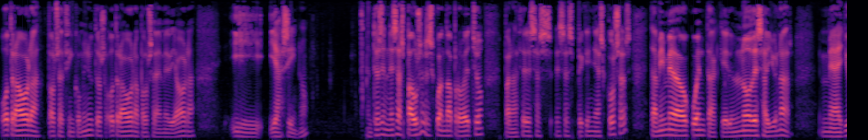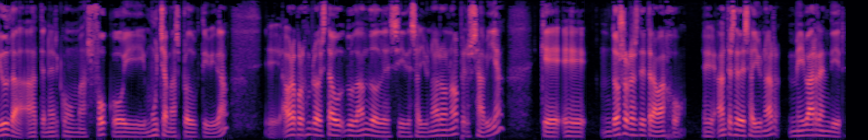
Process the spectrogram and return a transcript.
otra hora, pausa de cinco minutos, otra hora, pausa de media hora, y, y así, ¿no? Entonces en esas pausas es cuando aprovecho para hacer esas, esas pequeñas cosas. También me he dado cuenta que el no desayunar me ayuda a tener como más foco y mucha más productividad. Eh, ahora, por ejemplo, he estado dudando de si desayunar o no, pero sabía que eh, dos horas de trabajo eh, antes de desayunar me iba a rendir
